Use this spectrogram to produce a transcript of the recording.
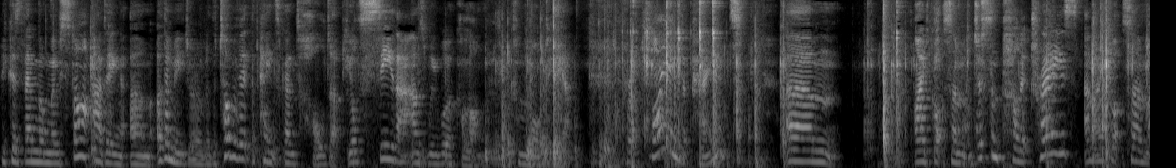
because then when we start adding um, other media over the top of it, the paint's going to hold up. You'll see that as we work along. Come more here. For applying the paint, um, I've got some, just some palette trays and I've got some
